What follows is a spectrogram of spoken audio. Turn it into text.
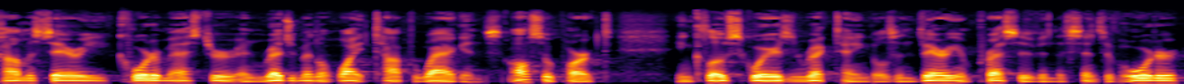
commissary, quartermaster, and regimental white topped wagons, also parked in close squares and rectangles, and very impressive in the sense of order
